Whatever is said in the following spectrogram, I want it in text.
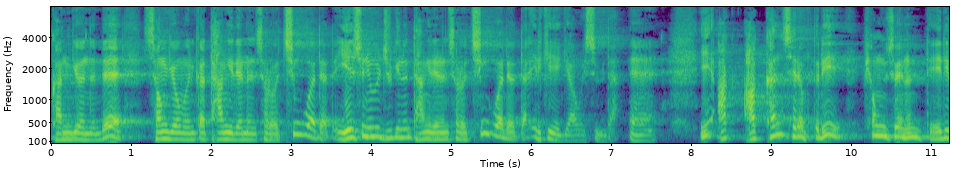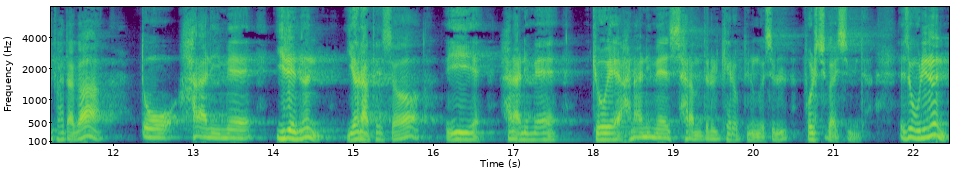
관계였는데 성경 보니까 당일에는 서로 친구가 되었다. 예수님을 죽이는 당일에는 서로 친구가 되었다. 이렇게 얘기하고 있습니다. 예. 이 악, 악한 세력들이 평소에는 대립하다가 또 하나님의 일에는 연합해서 이 하나님의 교회 하나님의 사람들을 괴롭히는 것을 볼 수가 있습니다. 그래서 우리는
